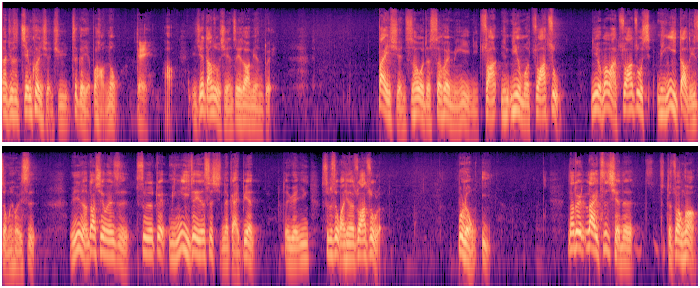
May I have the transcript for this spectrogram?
那就是艰困选区，这个也不好弄。对，好，你接党主席这一段要面对。败选之后的社会民意，你抓你你有没有抓住？你有办法抓住民意到底是怎么一回事？民进党到现在为止，是不是对民意这件事情的改变的原因，是不是完全的抓住了？不容易。那对赖之前的的状况，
